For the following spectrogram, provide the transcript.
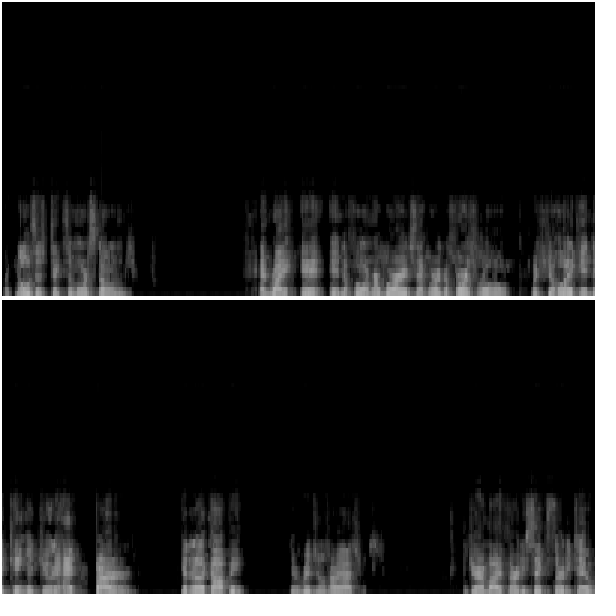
like Moses, take some more stones, and write it in the former words that were in the first roll, which Jehoiakim, the king of Judah, had burned. Get another copy. The originals are ashes. In Jeremiah 36, 32.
